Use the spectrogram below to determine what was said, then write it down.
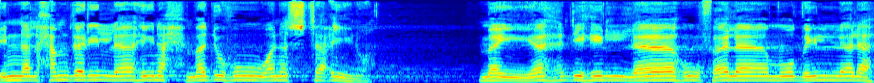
إن الحمد لله نحمده ونستعينه. من يهده الله فلا مضل له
